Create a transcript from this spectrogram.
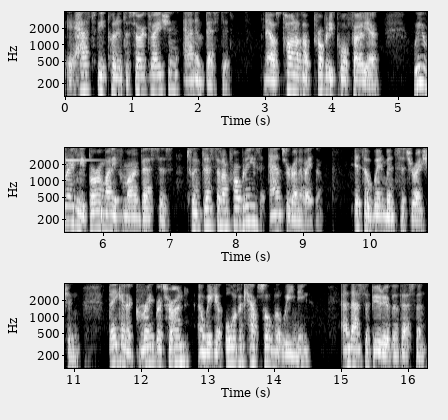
it has to be put into circulation and invested. Now, as part of our property portfolio, we regularly borrow money from our investors to invest in our properties and to renovate them. It's a win-win situation. They get a great return and we get all the capital that we need. And that's the beauty of investment.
